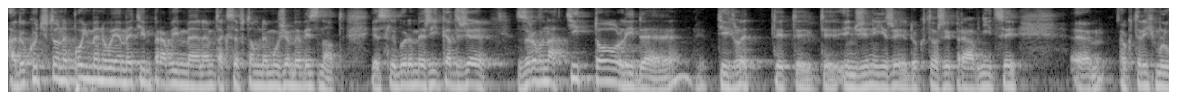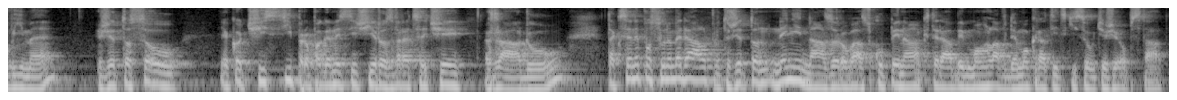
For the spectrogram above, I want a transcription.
A dokud to nepojmenujeme tím pravým jménem, tak se v tom nemůžeme vyznat. Jestli budeme říkat, že zrovna tito lidé, tihle ty, ty, ty inženýři, doktoři, právníci, o kterých mluvíme, že to jsou jako čistí propagandističtí rozvraceči řádu, tak se neposuneme dál, protože to není názorová skupina, která by mohla v demokratické soutěži obstát.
